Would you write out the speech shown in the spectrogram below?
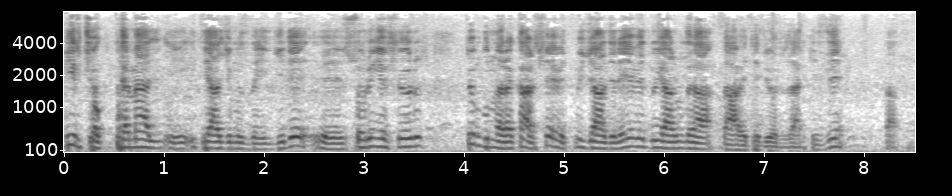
Birçok temel e, ihtiyacımızla ilgili e, sorun yaşıyoruz. Tüm bunlara karşı evet mücadeleye ve duyarlılığa davet ediyoruz herkesi. Olun.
